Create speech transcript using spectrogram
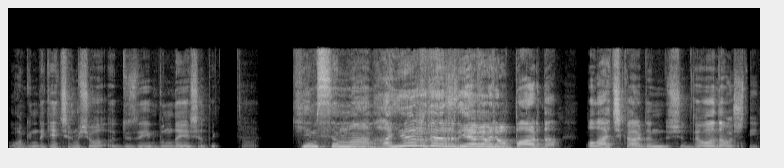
O gün de geçirmiş o düzeyin. Bunu da yaşadık. Doğru. Kimsin lan? Hayırdır diye böyle o barda olay çıkardığını düşün. Ve o Doğru, adam hoş değil.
